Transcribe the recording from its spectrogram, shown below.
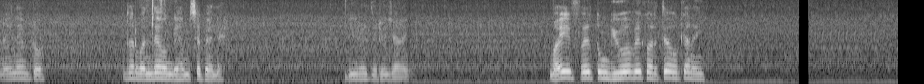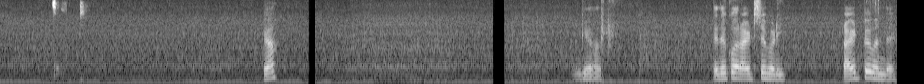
नहीं नहीं ब्रो उधर बंदे होंगे हमसे पहले. धीरे धीरे जाएँगे. भाई, फिर तुम गिव अवे करते हो क्या? नहीं. क्या? यार. ये देखो राइट से बड़ी. राइट पे बंदे.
